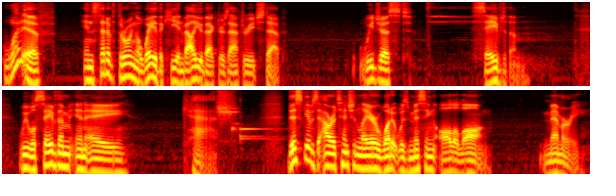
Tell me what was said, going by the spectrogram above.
what if, instead of throwing away the key and value vectors after each step, we just saved them? We will save them in a cache. This gives our attention layer what it was missing all along, memory.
